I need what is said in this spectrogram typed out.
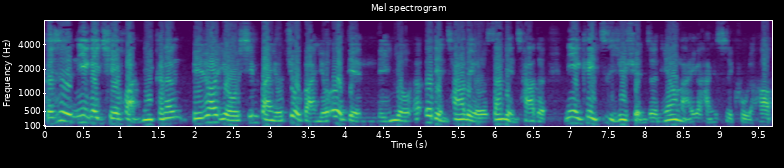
可是你也可以切换，你可能比如说有新版有旧版，有二点零有二点叉的有三点叉的，你也可以自己去选择你要哪一个韩式库了哈。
